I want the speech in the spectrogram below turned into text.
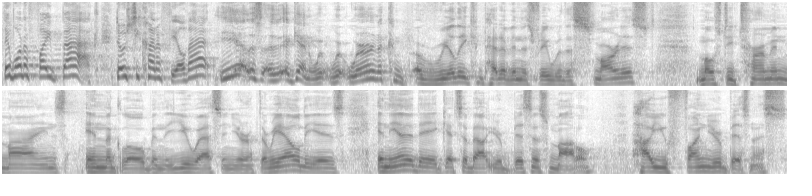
They want to fight back. Don't you kind of feel that? Yeah, this, uh, again, we're in a, a really competitive industry with the smartest, most determined minds in the globe, in the U.S. and Europe. The reality is, in the end of the day, it gets about your business model how you fund your business,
